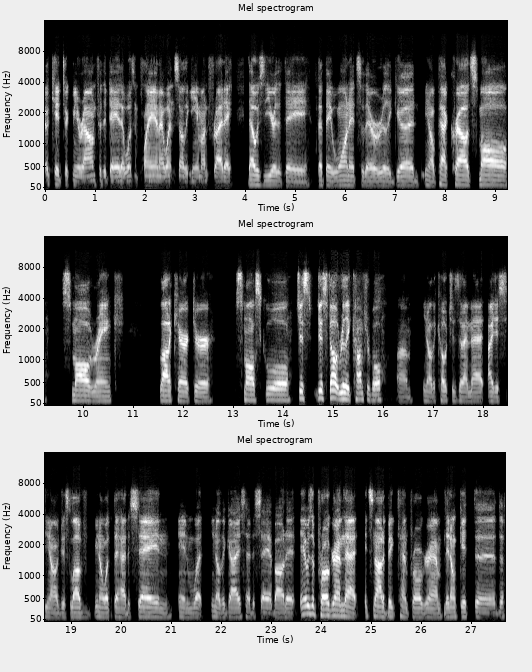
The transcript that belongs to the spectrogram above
a kid took me around for the day that wasn't playing. I went and saw the game on Friday. That was the year that they that they won it, so they were really good. You know, packed crowd, small small rink, a lot of character, small school. Just just felt really comfortable. Um, you know the coaches that I met. I just you know just loved you know what they had to say and and what you know the guys had to say about it. It was a program that it's not a Big Ten program. They don't get the the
